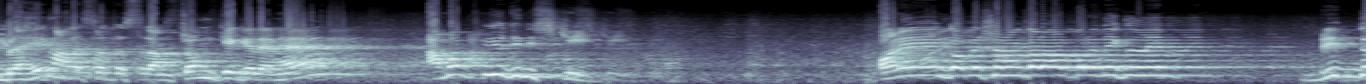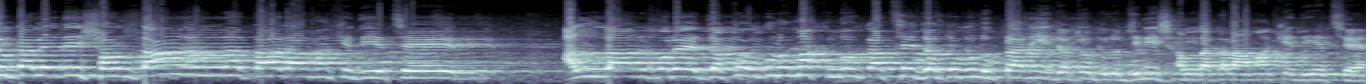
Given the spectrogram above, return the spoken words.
ইব্রাহিম আলাইসালাম চমকে গেলেন হ্যাঁ আমার প্রিয় জিনিস কি? অনেক গবেষণা করার পরে দেখলেন, বৃদ্ধকালে যে সন্তান আল্লাহ তারা আমাকে দিয়েছেন, আল্লাহর পরে যতগুলো মাখলুক আছে, যতগুলো প্রাণী, যতগুলো জিনিস আল্লাহ তালা আমাকে দিয়েছেন,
